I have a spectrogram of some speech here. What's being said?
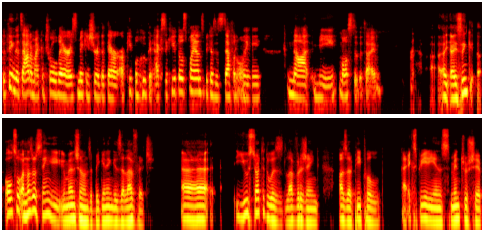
The thing that's out of my control there is making sure that there are people who can execute those plans because it's definitely not me most of the time. I, I think also another thing you mentioned in the beginning is the leverage. Uh, you started with leveraging other people uh, experience mentorship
